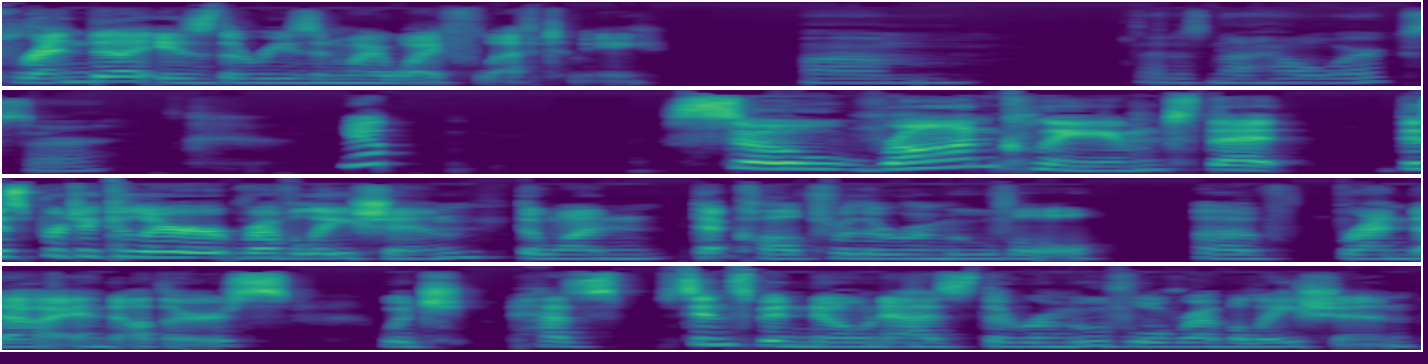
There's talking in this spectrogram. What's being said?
Brenda is the reason my wife left me. Um, that is not how it works, sir. Yep. So Ron claimed that this particular revelation, the one that called for the removal of Brenda and others, which has since been known as the removal revelation,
